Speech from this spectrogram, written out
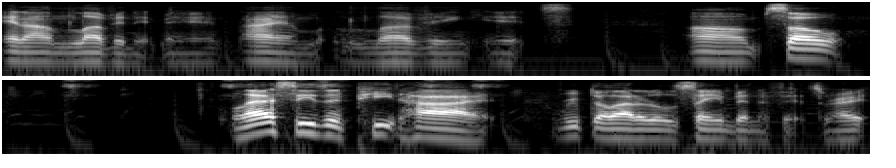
and I'm loving it, man. I am loving it. Um, so last season, Pete Hyde reaped a lot of those same benefits, right?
